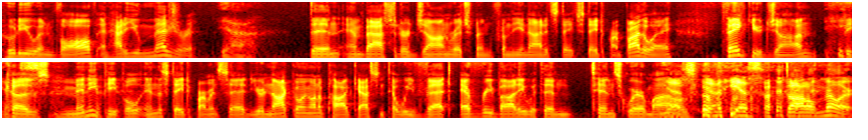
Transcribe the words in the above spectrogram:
Who do you involve? And how do you measure it? Yeah. Then Ambassador John Richmond from the United States State Department. By the way, thank you, John, because many people in the State Department said you're not going on a podcast until we vet everybody within 10 square miles Yes. Yes. of Donald Miller.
